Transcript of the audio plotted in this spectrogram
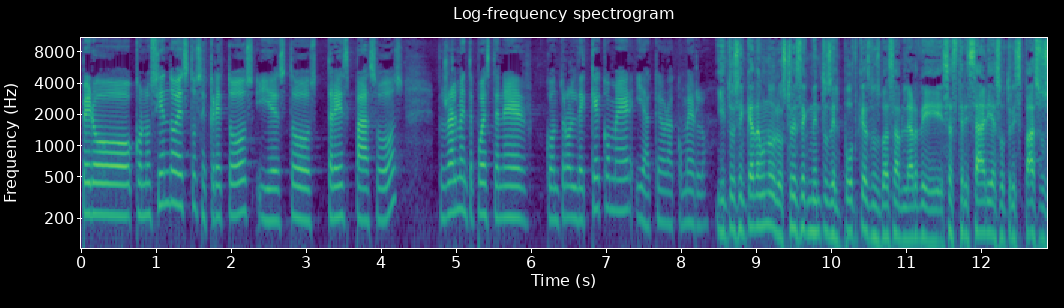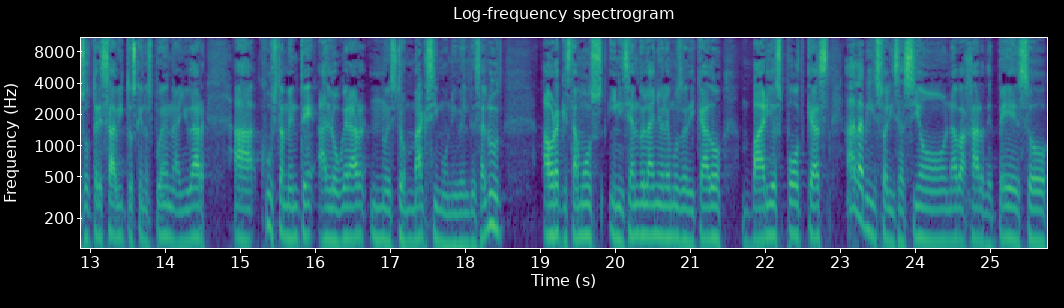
pero conociendo estos secretos y estos tres pasos, pues realmente puedes tener control de qué comer y a qué hora comerlo. Y entonces en cada uno de los tres segmentos del podcast nos vas a hablar de esas tres áreas o tres pasos o tres hábitos que nos pueden ayudar a justamente a lograr nuestro máximo nivel de salud. Ahora que estamos iniciando el año, le hemos dedicado varios podcasts a la visualización, a bajar de peso,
